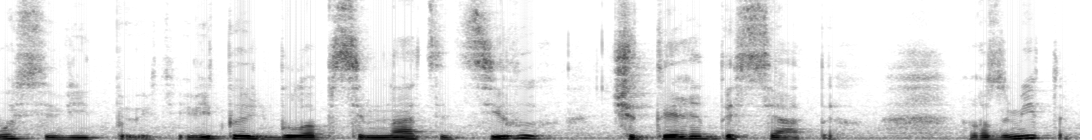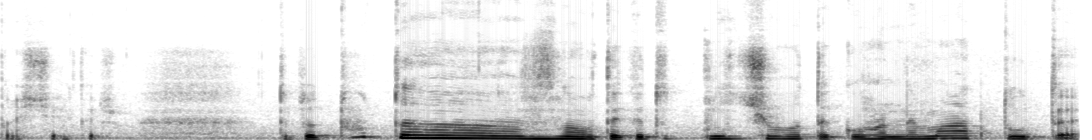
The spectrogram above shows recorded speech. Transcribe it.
Ось відповідь. Відповідь була б 17,4. Розумієте, про що я кажу? Тобто тут, знову таки, тут нічого такого нема. Тут е,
